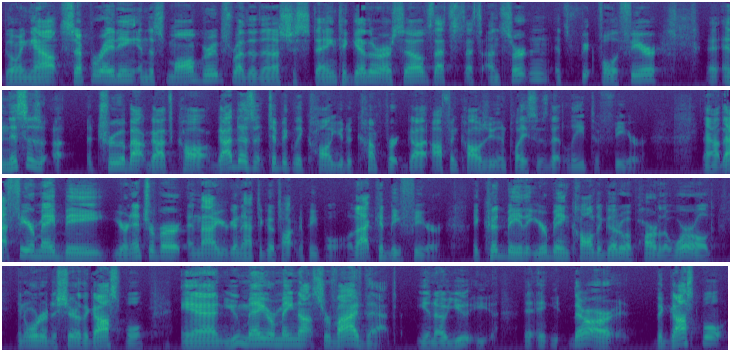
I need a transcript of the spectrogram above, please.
going out, separating into small groups rather than us just staying together ourselves. That's that's uncertain. It's fe- full of fear. And, and this is uh, true about God's call. God doesn't typically call you to comfort. God often calls you in places that lead to fear. Now, that fear may be you're an introvert and now you're going to have to go talk to people. Well, that could be fear. It could be that you're being called to go to a part of the world in order to share the gospel, and you may or may not survive that. You know, you, you it- there are the gospel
